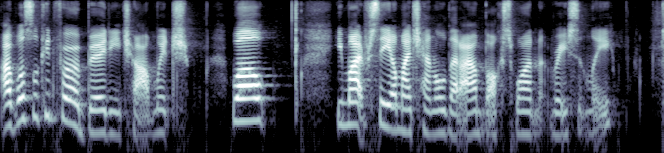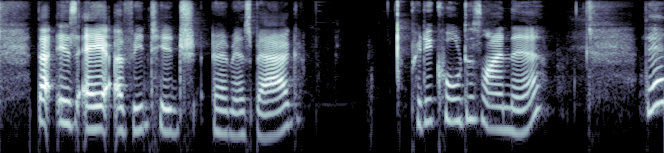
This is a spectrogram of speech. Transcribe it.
I was looking for a birdie charm, which, well, you might see on my channel that I unboxed one recently. That is a, a vintage Hermes bag. Pretty cool design there. Then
